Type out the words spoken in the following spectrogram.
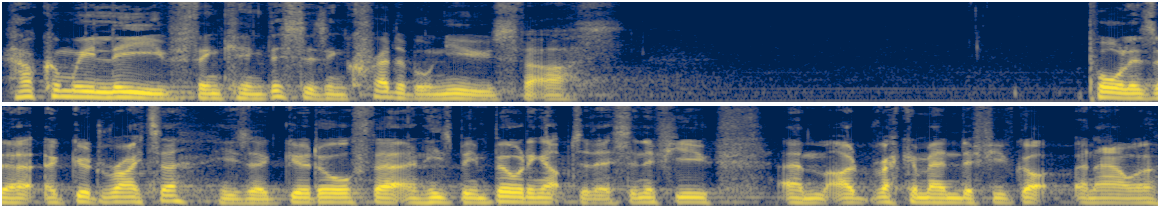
How can we leave thinking, this is incredible news for us? Paul is a, a, good writer, he's a good author, and he's been building up to this. And if you, um, I'd recommend if you've got an hour,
